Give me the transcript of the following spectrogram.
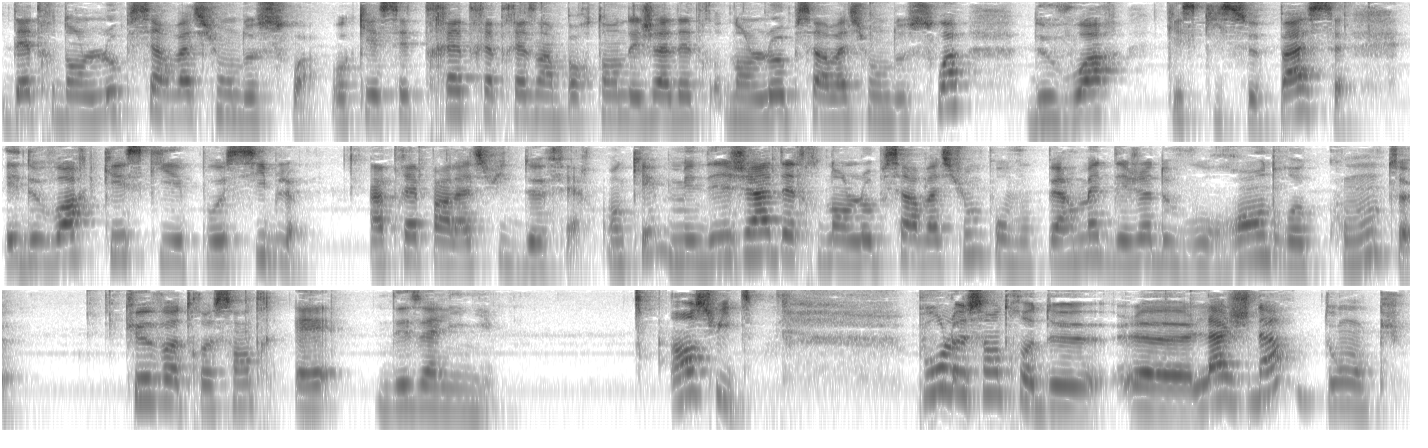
d'être dans l'observation de soi. Ok, c'est très très très important déjà d'être dans l'observation de soi, de voir qu'est-ce qui se passe et de voir qu'est-ce qui est possible après par la suite de faire. Ok? Mais déjà d'être dans l'observation pour vous permettre déjà de vous rendre compte que votre centre est désaligné. Ensuite, pour le centre de euh, l'ajna, donc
